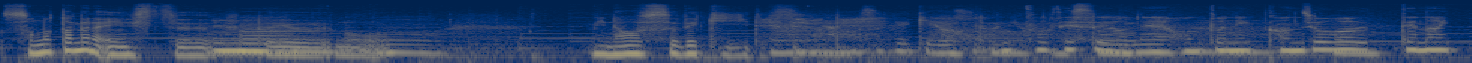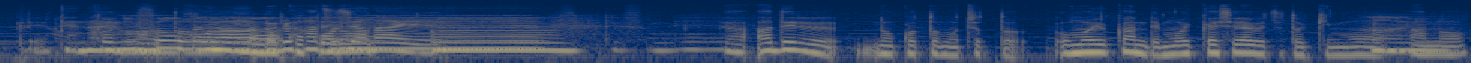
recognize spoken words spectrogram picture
そのための演出というのを見直すべきですよね。すべきですよね。本当に感情は売ってないって、うん、本当にそう本人売るはずじゃない。ですね。アデルのこともちょっと思い浮かんでもう一回調べた時も、はい、あの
